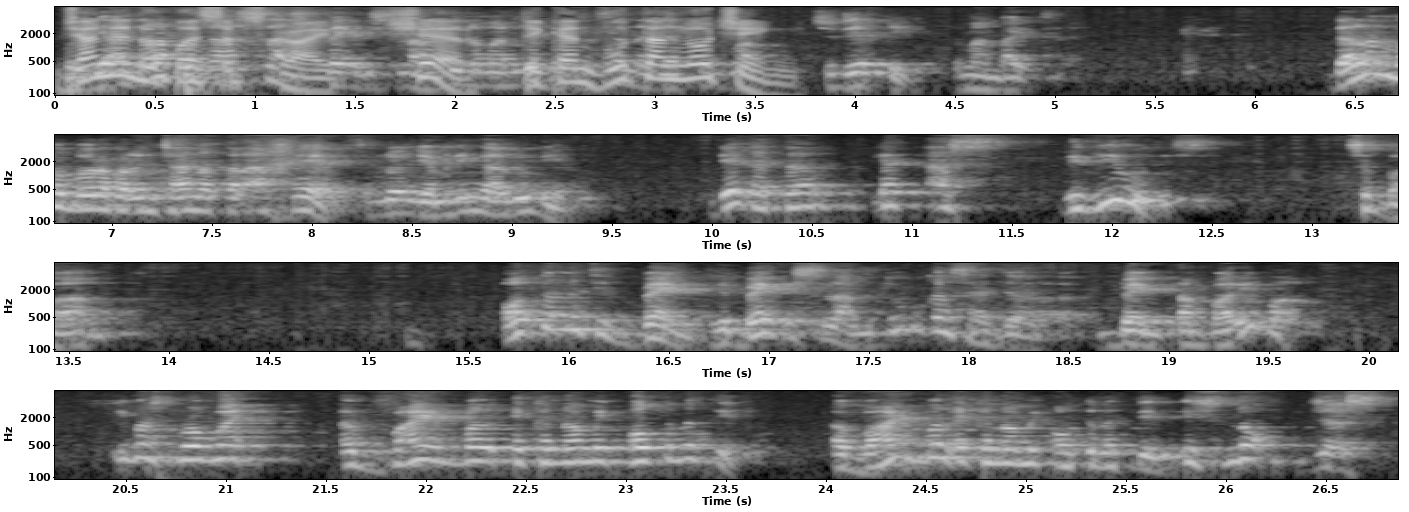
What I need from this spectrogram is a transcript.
Jangan lupa subscribe, share, tekan butang loceng. Dalam beberapa rencana terakhir sebelum dia meninggal dunia, dia kata, let us review this. Sebab alternative bank, the bank Islam itu bukan saja bank tanpa riba. It must provide a viable economic alternative. A viable economic alternative is not just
